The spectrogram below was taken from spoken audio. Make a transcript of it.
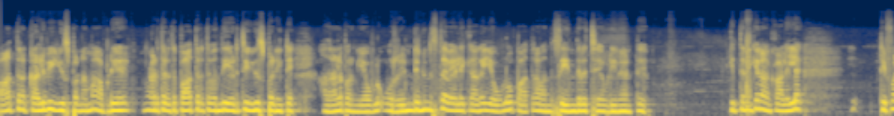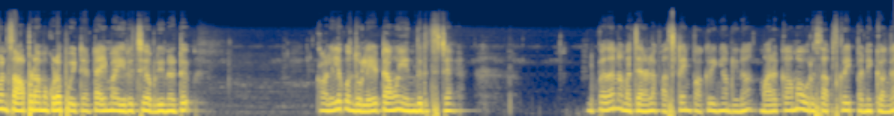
பாத்திரம் கழுவி யூஸ் பண்ணாமல் அப்படியே அடுத்தடுத்த பாத்திரத்தை வந்து எடுத்து யூஸ் பண்ணிட்டேன். அதனால் பாருங்கள் எவ்வளோ ஒரு ரெண்டு நிமிஷத்த வேலைக்காக எவ்வளோ பாத்திரம் வந்து சேர்ந்துருச்சு அப்படின்னுட்டு. இத்தனைக்கும் நான் காலையில் டிஃபன் சாப்பிடாம கூட போயிட்டேன். டைம் ஆயிருச்சு அப்படின்னுட்டு. காலையில் கொஞ்சம் லேட்டாகவும் எந்திரிச்சிட்டேன். இப்போ தான் நம்ம சேனலை ஃபஸ்ட் டைம் பார்க்குறீங்க அப்படின்னா மறக்காமல் ஒரு சப்ஸ்கிரைப் பண்ணிக்கோங்க.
